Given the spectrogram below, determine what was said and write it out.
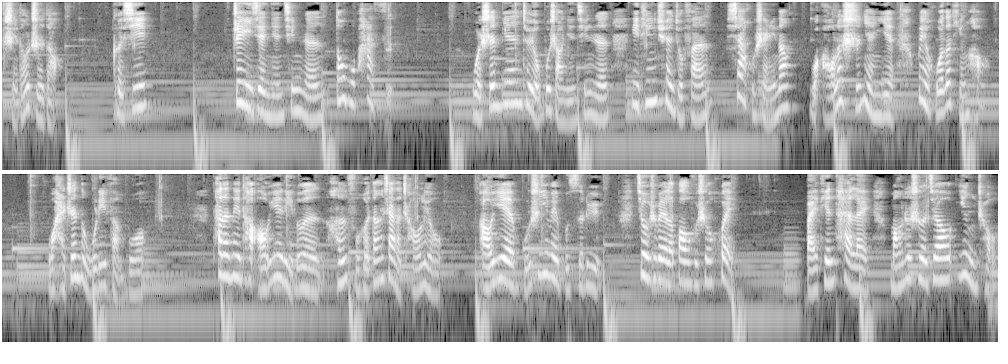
谁都知道。可惜。这一届年轻人都不怕死，我身边就有不少年轻人，一听劝就烦，吓唬谁呢？我熬了十年夜，我也活得挺好，我还真的无力反驳。他的那套熬夜理论很符合当下的潮流，熬夜不是因为不自律，就是为了报复社会。白天太累，忙着社交应酬，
